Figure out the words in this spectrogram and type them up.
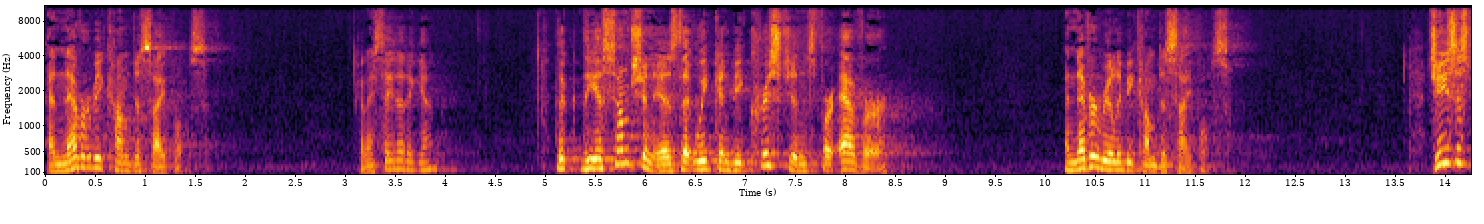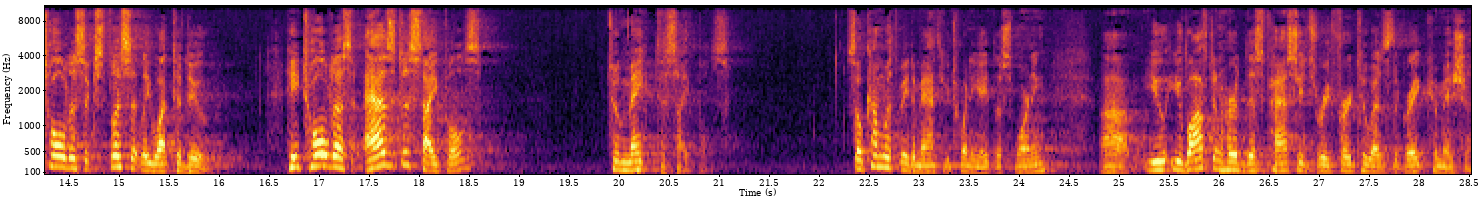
and never become disciples. Can I say that again? The, the assumption is that we can be Christians forever and never really become disciples. Jesus told us explicitly what to do. He told us as disciples to make disciples. So come with me to Matthew 28 this morning. Uh, you, you've often heard this passage referred to as the Great Commission.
